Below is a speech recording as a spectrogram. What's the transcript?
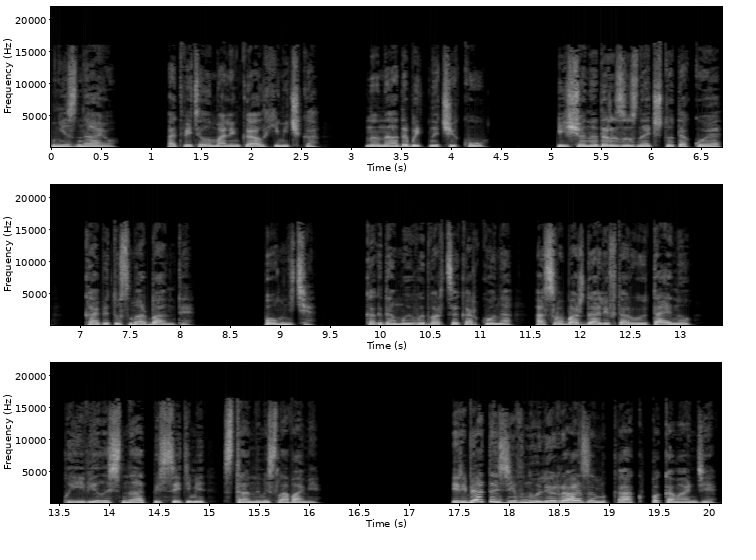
«Не знаю», — ответила маленькая алхимичка, «но надо быть начеку. Еще надо разузнать, что такое кабитус марбанте. Помните, когда мы во дворце Каркона освобождали вторую тайну, появилась надпись с этими странными словами?» И ребята зевнули разом, как по команде.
